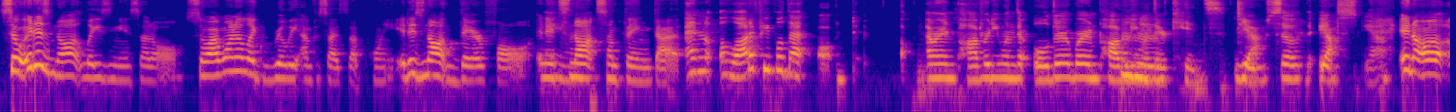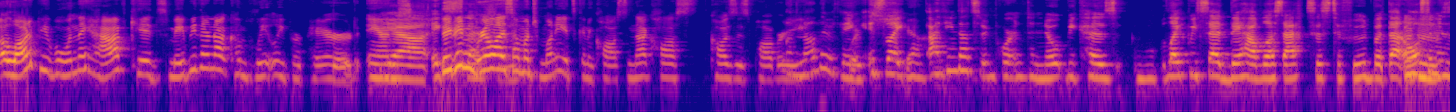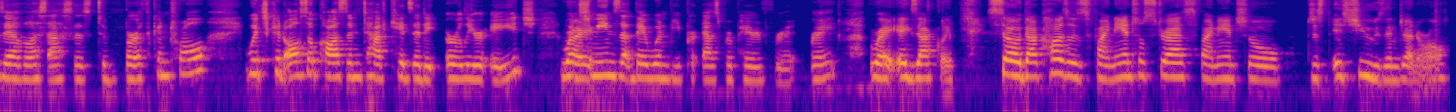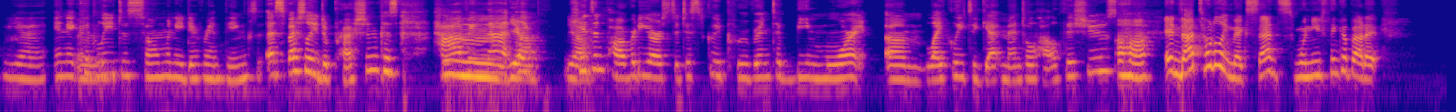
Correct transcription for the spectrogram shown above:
so it is not laziness at all. So I want to like really emphasize that point. It is not their fault and it's not something that and a lot of people that uh, a- are in poverty when they're older were in poverty when Mhm. they're kids too. Yeah. so th- Yeah. yeah and a, a lot of people when they have kids, maybe they're not completely prepared and yeah they didn't realize how much money it's going to cost and that costs causes poverty. Another thing which- is like yeah. I think that's important to note because, like we said, they have less access to food, but that also Mhm. means they have less access to birth control, which could also cause them to have kids at an earlier age, which Right. means that they wouldn't be pre- as prepared for it, right? Right, exactly. So that causes financial stress, financial just issues in general. Yeah, and it could And- lead to so many different things, especially depression, because having Mm, that, yeah, like yeah. kids in poverty are statistically proven to be more um likely to get mental health issues. Uh-huh. And that totally makes sense when you think about it.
